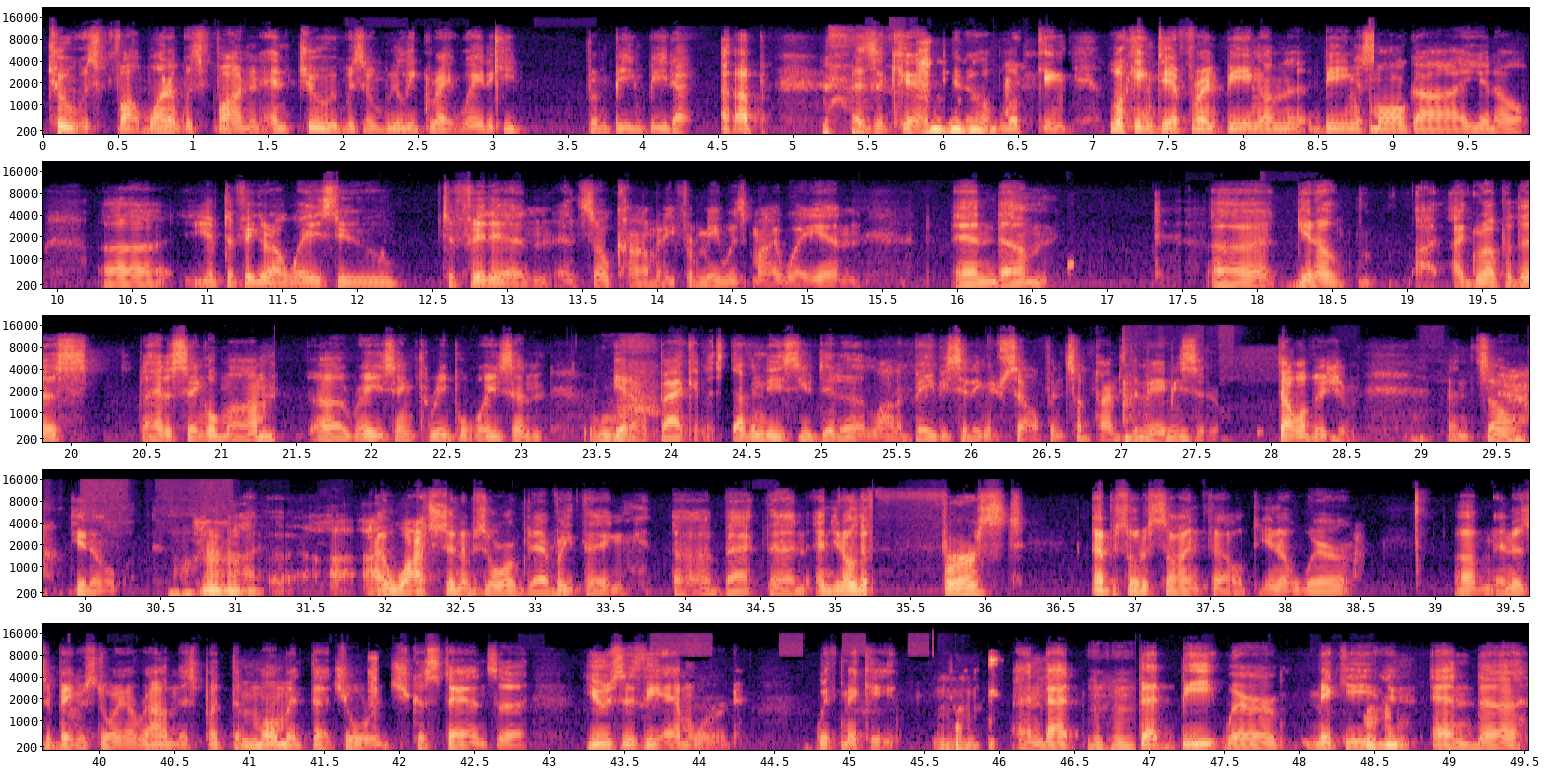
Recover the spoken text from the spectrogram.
two, it was fun. One, it was fun, and two, it was a really great way to keep from being beat up as a kid. You know, looking looking different, being on the being a small guy. You know, uh, you have to figure out ways to to fit in, and so comedy for me was my way in. And um, uh, you know, I, I grew up with this. I had a single mom uh, raising three boys, and you know, back in the seventies, you did a lot of babysitting yourself, and sometimes the Mhm. babysitter television, and so Yeah. you know, Mhm. I, I watched and absorbed everything uh, back then. And you know, the first episode of Seinfeld, you know, where um, and there's a bigger story around this, but the moment that George Costanza uses the M word with Mickey, Mhm. and that Mm-hmm. that beat where Mickey Mhm. and and uh,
